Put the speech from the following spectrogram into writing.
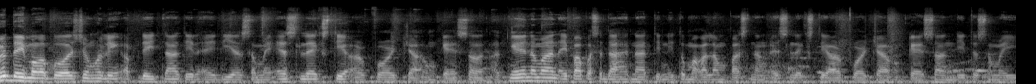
Good day mga boss, yung huling update natin ay diyan sa may SLEX TR4 Chaong Quezon. At ngayon naman ay papasadahan natin itong makalampas ng SLEX TR4 Chaong Quezon dito sa may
